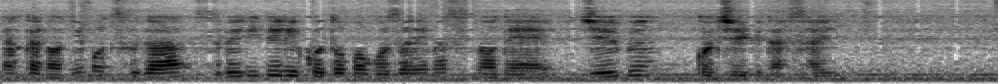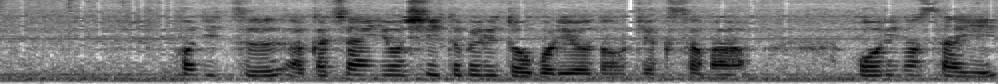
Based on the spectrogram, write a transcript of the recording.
中の荷物が滑り出ることもございますので十分ご注意ください。本日赤ちゃん用シートベルトをご利用のお客様お降りの際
